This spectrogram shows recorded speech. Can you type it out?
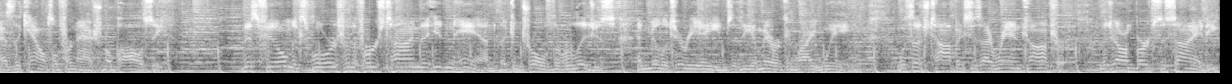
as the Council for National Policy. This film explores for the first time the hidden hand that controls the religious and military aims of the American right wing, with such topics as Iran Contra, the John Birch Society,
